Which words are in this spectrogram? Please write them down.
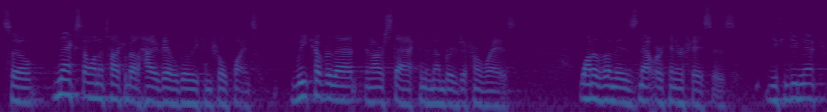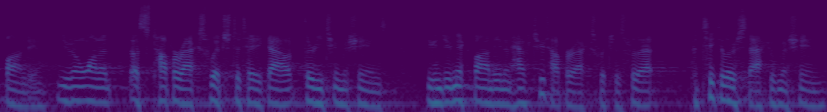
So next, I want to talk about high availability control points. We cover that in our stack in a number of different ways. One of them is network interfaces. You can do NIC bonding. You don't want a, a top of rack switch to take out 32 machines. You can do NIC bonding and have two top of rack switches for that particular stack of machines.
